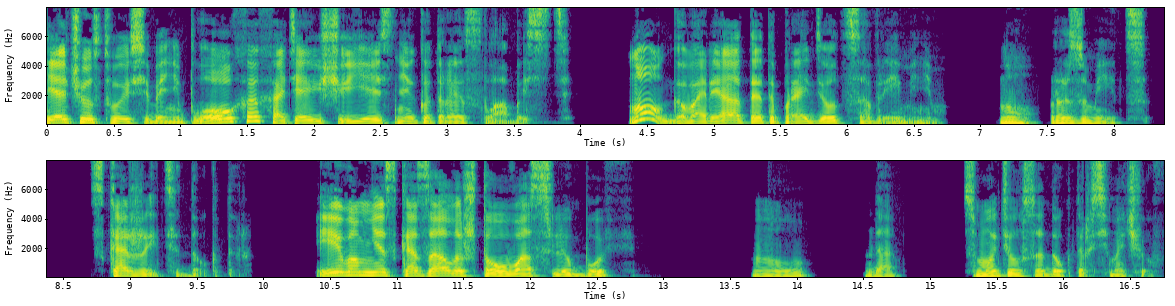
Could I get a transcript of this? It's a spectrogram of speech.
Я чувствую себя неплохо, хотя еще есть некоторая слабость. Но, говорят, это пройдет со временем. Ну, разумеется. Скажите, доктор, Ива мне сказала, что у вас любовь? Ну, да, смутился доктор Симачев.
